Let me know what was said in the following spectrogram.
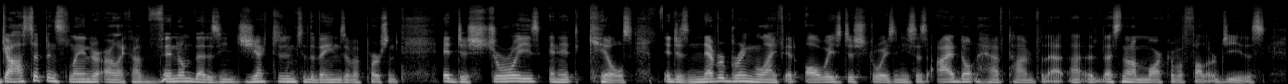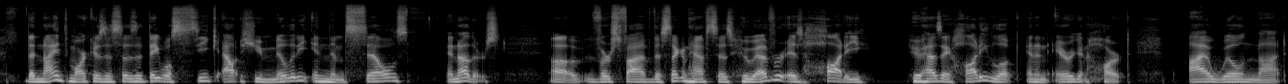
Gossip and slander are like a venom that is injected into the veins of a person. It destroys and it kills. It does never bring life, it always destroys. And he says, I don't have time for that. Uh, that's not a mark of a follower of Jesus. The ninth mark is it says that they will seek out humility in themselves and others. Uh, verse 5, the second half says, Whoever is haughty, who has a haughty look and an arrogant heart, I will not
